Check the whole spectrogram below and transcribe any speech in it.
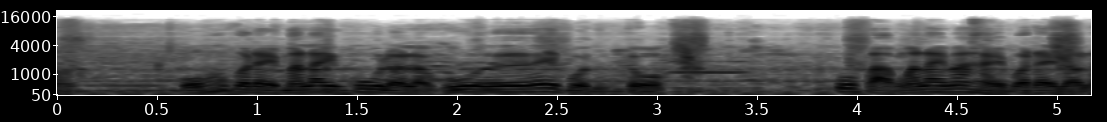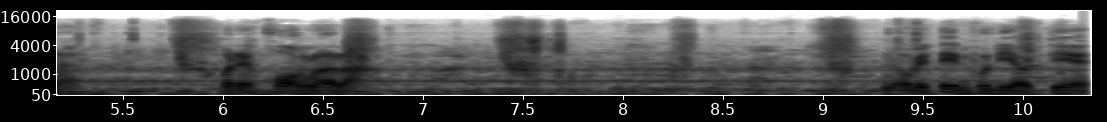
ดอกโอ้บ่ได้มาไล่คู่แล้วล่ะคู่เอ้ยฝนตกคู่ฝากมาไล่มาให้บ่ได้แล้วล่ะบ่ได้คล้องแล้วล่ะเอาไปเต้นผู้เดียวเตี้ย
